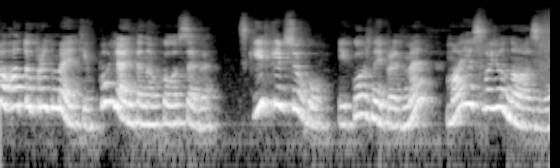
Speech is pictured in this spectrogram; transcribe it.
багато предметів. Погляньте навколо себе. Скільки всього, і кожний предмет має свою назву.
